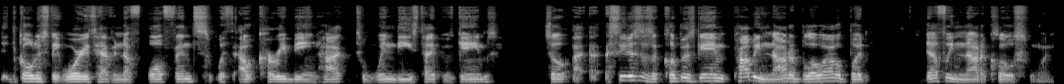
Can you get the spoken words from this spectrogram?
the Golden State Warriors have enough offense without Curry being hot to win these type of games. So I, I see this as a Clippers game, probably not a blowout, but definitely not a close one.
